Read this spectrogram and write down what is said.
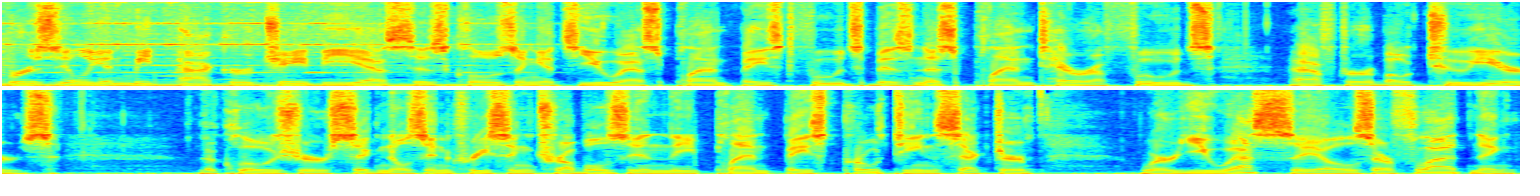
Brazilian meat packer JBS is closing its U.S. plant based foods business, Planterra Foods, after about two years. The closure signals increasing troubles in the plant based protein sector, where U.S. sales are flattening.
